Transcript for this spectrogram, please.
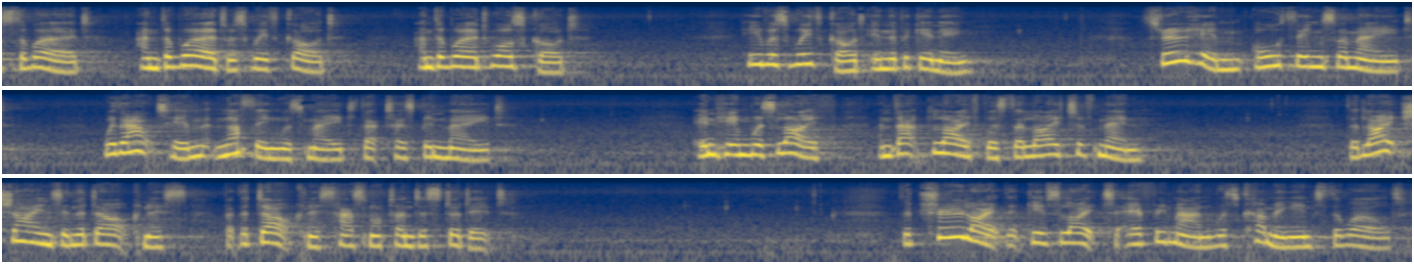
was the Word, and the Word was with God, and the Word was God. He was with God in the beginning. Through him all things were made. Without him nothing was made that has been made. In him was life, and that life was the light of men. The light shines in the darkness, but the darkness has not understood it. The true light that gives light to every man was coming into the world.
